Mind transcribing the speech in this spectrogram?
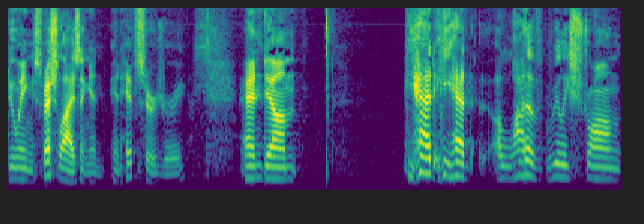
doing specializing in, in hip surgery. And um, he, had, he had a lot of really strong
